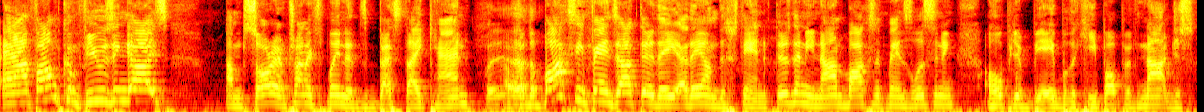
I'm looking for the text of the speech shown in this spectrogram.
And if I'm confusing guys, I'm sorry. I'm trying to explain it as best I can. But, Uh, uh, For the boxing fans out there, they they understand. If there's any non-boxing fans listening, I hope you'll be able to keep up. If not, just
